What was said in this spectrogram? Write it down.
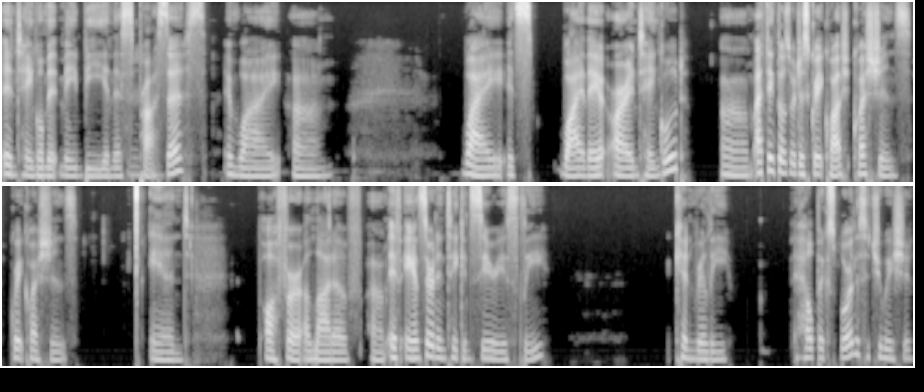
entanglement may be in this Mhm. process and why um why it's why they are entangled um i think those were just great que- questions great questions and offer a lot of um, if answered and taken seriously can really help explore the situation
